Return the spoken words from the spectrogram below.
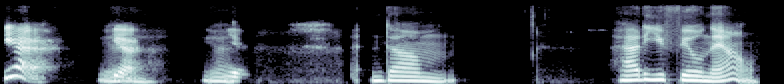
Yeah. Yeah. Yeah. Yeah. Yeah. And um, how do you feel now?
